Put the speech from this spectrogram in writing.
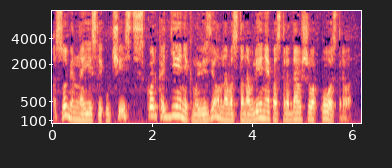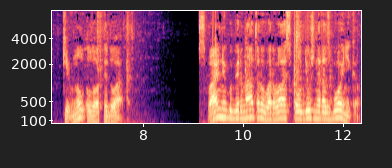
Особенно если учесть, сколько денег мы везем на восстановление пострадавшего острова – кивнул лорд Эдуард. В спальню губернатору ворвалось полдюжины разбойников.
